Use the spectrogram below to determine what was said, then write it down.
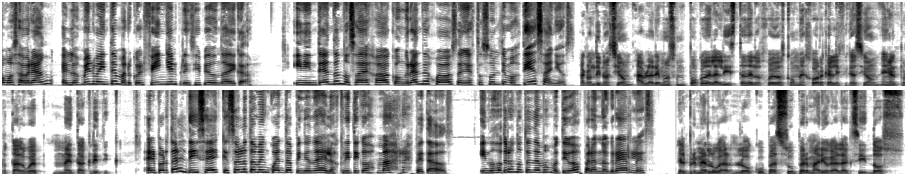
Como sabrán, el 2020 marcó el fin y el principio de una década. Y Nintendo nos ha dejado con grandes juegos en estos últimos 10 años. A continuación, hablaremos un poco de la lista de los juegos con mejor calificación en el portal web Metacritic. El portal dice que solo toma en cuenta opiniones de los críticos más respetados, y nosotros no tenemos motivos para no creerles. El primer lugar lo ocupa Super Mario Galaxy 2,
